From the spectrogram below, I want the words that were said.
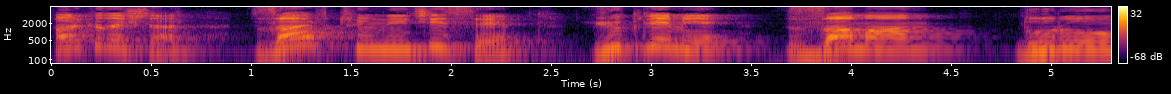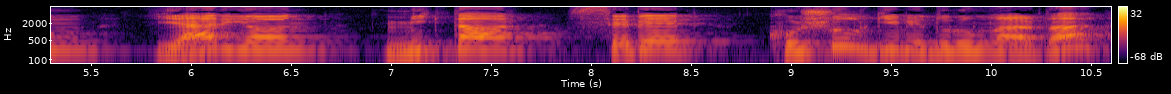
Arkadaşlar zarf tümleci ise yüklemi zaman, durum, yer yön, miktar, sebep, koşul gibi durumlarda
